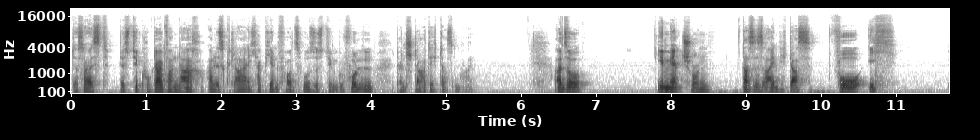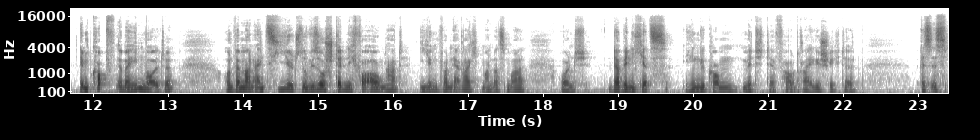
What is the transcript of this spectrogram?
Das heißt, der Stick guckt einfach nach, alles klar, ich habe hier ein V2-System gefunden, dann starte ich das mal. Also, ihr merkt schon, das ist eigentlich das, wo ich im Kopf immer hin wollte. Und wenn man ein Ziel sowieso ständig vor Augen hat, irgendwann erreicht man das mal. Und da bin ich jetzt hingekommen mit der V3-Geschichte. Es ist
